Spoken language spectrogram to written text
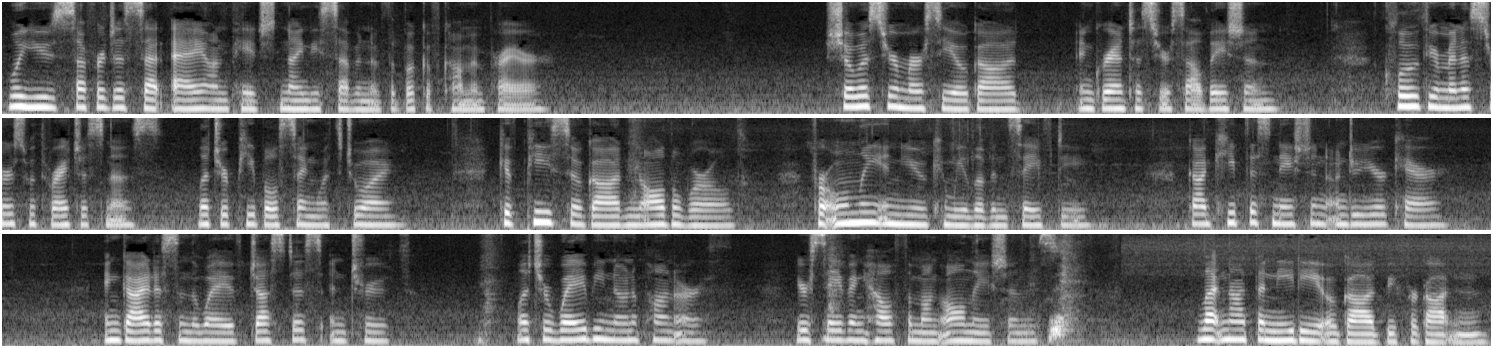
We'll use suffrages set A on page 97 of the Book of Common Prayer. Show us your mercy, O God, and grant us your salvation. Clothe your ministers with righteousness. Let your people sing with joy. Give peace, O God, in all the world, for only in you can we live in safety. God, keep this nation under your care and guide us in the way of justice and truth. Let your way be known upon earth your saving health among all nations. Let not the needy, O God, be forgotten,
